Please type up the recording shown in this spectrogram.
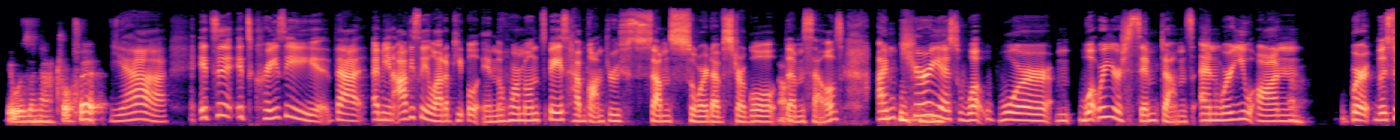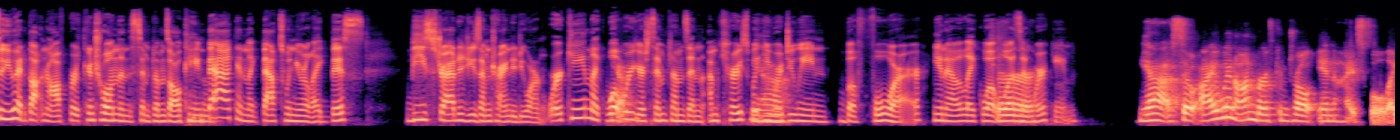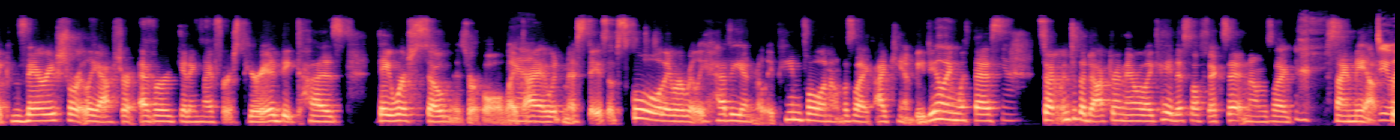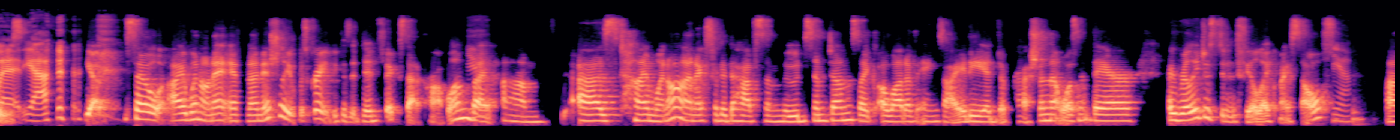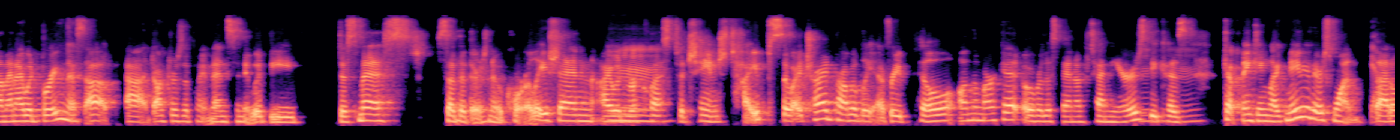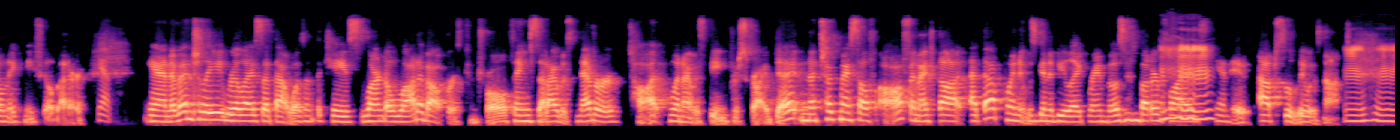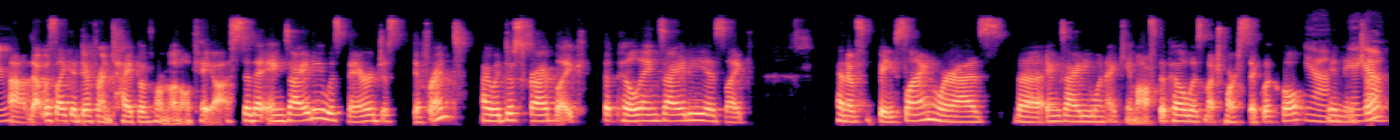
it was a natural fit. Yeah. It's a, it's crazy that I mean obviously a lot of people in the hormone space have gone through some sort of struggle yeah. themselves. I'm mm-hmm. curious what were what were your symptoms and were you on yeah. birth so you had gotten off birth control and then the symptoms all came mm-hmm. back and like that's when you're like this these strategies I'm trying to do aren't working. Like what yeah. were your symptoms and I'm curious what you were doing before, you know, like what sure. wasn't working. Yeah. So I went on birth control in high school, like very shortly after ever getting my first period because they were so miserable. Like yeah. I would miss days of school. They were really heavy and really painful. And I was like, I can't be dealing with this. Yeah. So I went to the doctor and they were like, hey, this will fix it. And I was like, sign me up. Do please. it. Yeah. yeah. So I went on it. And initially it was great because it did fix that problem. Yeah. But um, as time went on, I started to have some mood symptoms, like a lot of anxiety and depression that wasn't there. I really just didn't feel like myself. Yeah. Um, and I would bring this up at doctor's appointments and it would be dismissed said that there's no correlation. I would mm. request to change types. So I tried probably every pill on the market over the span of 10 years mm-hmm. because kept thinking like maybe there's one that'll make me feel better. Yep. And eventually realized that that wasn't the case, learned a lot about birth control, things that I was never taught when I was being prescribed it. And I took myself off and I thought at that point it was going to be like rainbows and butterflies. Mm-hmm. And it absolutely was not. Mm-hmm. Um, that was like a different type of hormonal chaos. So the anxiety was there, just different. I would describe like the pill anxiety as like kind of baseline, whereas the anxiety when I came off the pill was much more cyclical yeah, in nature. Yeah, yeah.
